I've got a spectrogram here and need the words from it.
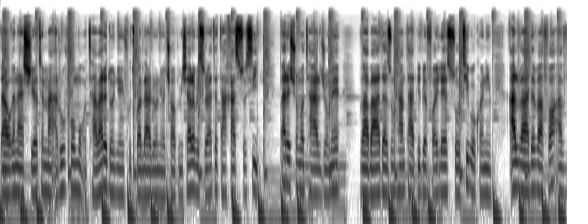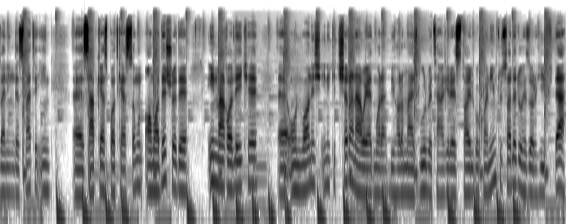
در واقع نشریات معروف و معتبر دنیای فوتبال در دنیا چاپ میشه رو به صورت تخصصی برای شما ترجمه و بعد از اون هم تبدیل به فایل صوتی بکنیم. الوعده وفا اولین قسمت این سبک از پادکستمون آماده شده. این مقاله ای که عنوانش اینه که چرا نباید مربی ها رو مجبور به تغییر استایل بکنیم؟ تو سال 2017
